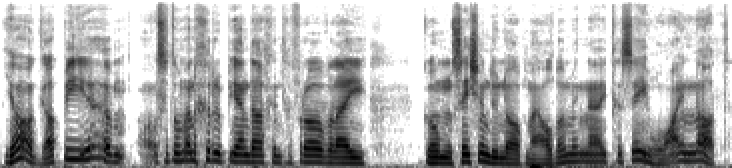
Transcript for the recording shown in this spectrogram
Ja, Guppy, um, ons het hom ingeroep eendag en gevra wil hy kom session doen op my album en hy het gesê why not.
